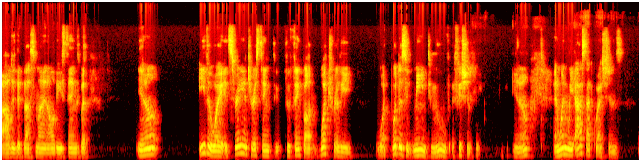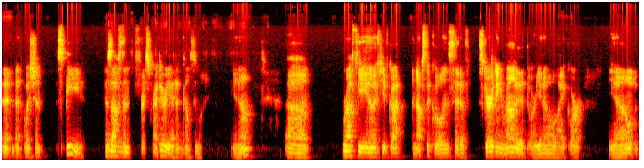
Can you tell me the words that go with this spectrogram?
art de déplacement and all these things. But, you know, either way, it's really interesting to, to think about what really what what does it mean to move efficiently you know and when we ask that questions uh, that question speed is mm. often the first criteria that comes to mind you know uh, roughly you know if you've got an obstacle instead of skirting around it or you know like or you know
